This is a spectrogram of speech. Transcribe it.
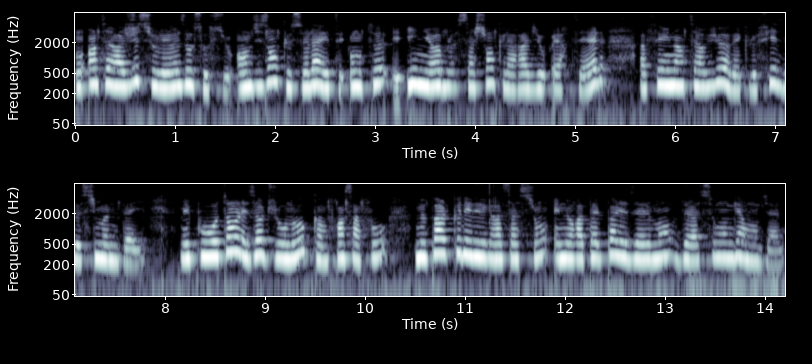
ont interagi sur les réseaux sociaux en disant que cela était honteux et ignoble, sachant que la radio RTL a fait une interview avec le fils de Simone Veil. Mais pour autant, les autres journaux, comme France Info, ne parlent que des dégradations et ne rappellent pas les éléments de la Seconde Guerre mondiale.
